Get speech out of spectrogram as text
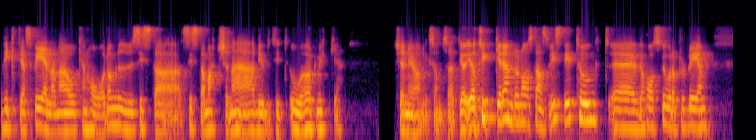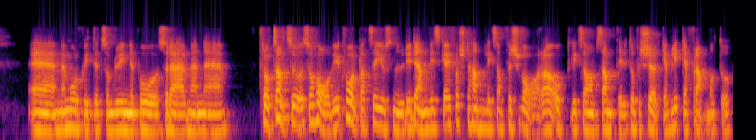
viktiga spelarna och kan ha dem nu sista, sista matcherna här hade ju betytt oerhört mycket. Känner jag. Liksom. Så att jag, jag tycker ändå någonstans, visst det är tungt, eh, vi har stora problem eh, med målskyttet som du är inne på. Sådär, men eh, trots allt så, så, har vi ju kvalplatser just nu. Det är den vi ska i första hand liksom försvara och liksom samtidigt då försöka blicka framåt. Och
